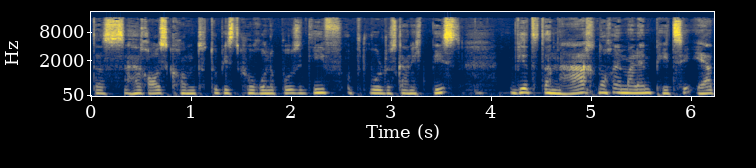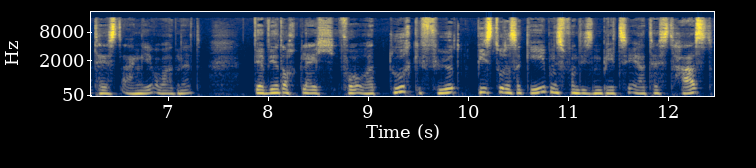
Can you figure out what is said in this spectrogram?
dass herauskommt, du bist Corona-positiv, obwohl du es gar nicht bist, wird danach noch einmal ein PCR-Test angeordnet. Der wird auch gleich vor Ort durchgeführt. Bis du das Ergebnis von diesem PCR-Test hast,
